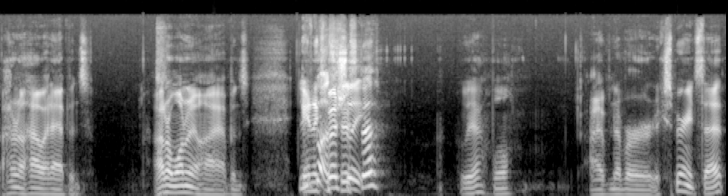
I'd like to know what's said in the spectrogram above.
I don't know how it happens. I don't want to know how it happens. You've got a sister, yeah, well, I've never experienced that.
